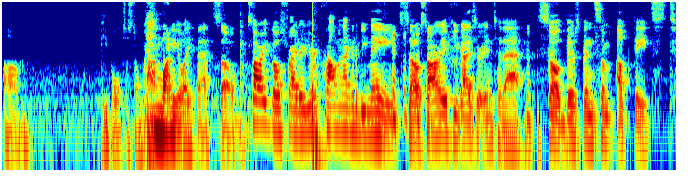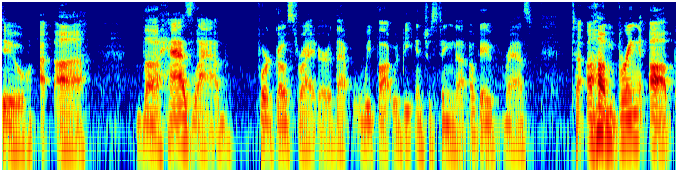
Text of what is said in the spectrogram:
um people just don't got money like that so sorry ghost rider you're probably not going to be made so sorry if you guys are into that so there's been some updates to uh, uh the HasLab for Ghost Rider that we thought would be interesting to okay, Raz, to um bring up.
